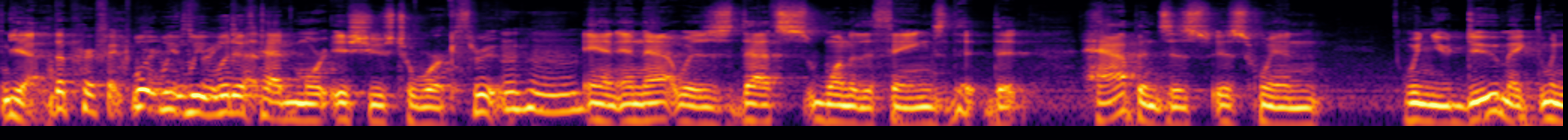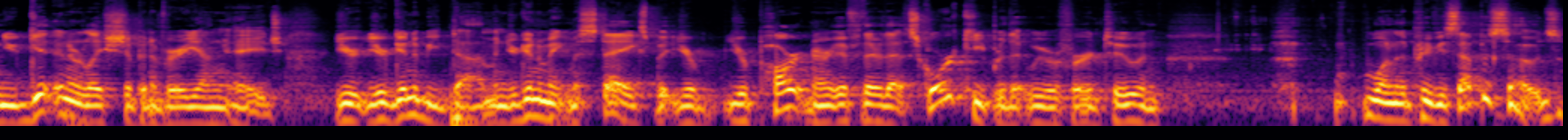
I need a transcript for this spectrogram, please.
yeah the perfect well we, we would have other. had more issues to work through Mm-hmm. and and that was that's one of the things that that happens is is when when you do make when you get in a relationship at a very young age you're you're going to be dumb and you're going to make mistakes but your your partner if they're that scorekeeper that we referred to in one of the previous episodes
